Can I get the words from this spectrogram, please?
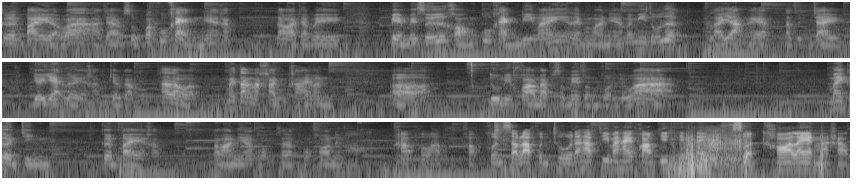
เกินไปแบบว่าอาจจะสูงกว่าคู่แข่งเนี่ยครับเราอาจจะไปเปลี่ยนไปซื้อของคู่แข่งดีไหมอะไรประมาณนี้มันมีตัวเลือกหลายอย่างให้แบบตัดสินใจเยอะแยะเลยครับ เกี่ยวกับถ้าเราแบบไม่ตั้งราคาสินค้าให้มัน ดูมีความแบบสมเหตุสมผลหรือว่า ไม่เกินจริงเกินไปครับ ประมาณนี้ครับผมสำหรับหัวข้อหนึ่งครับผมครับขอบคุณสำหรับคุณทูนะครับ ที่มาให้ความคิดเห็นในส่วนข้อแรกนะครับ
